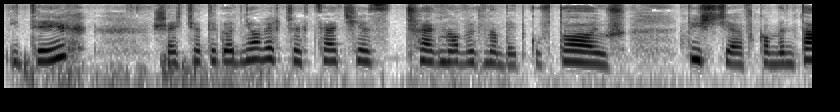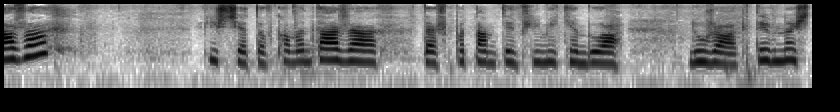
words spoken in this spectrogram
i tych sześciotygodniowych, czy chcecie z trzech nowych nabytków? To już piszcie w komentarzach. Piszcie to w komentarzach. Też pod tamtym filmikiem była duża aktywność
